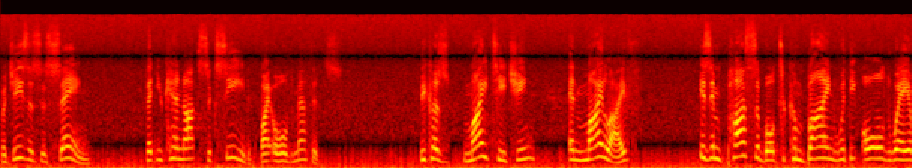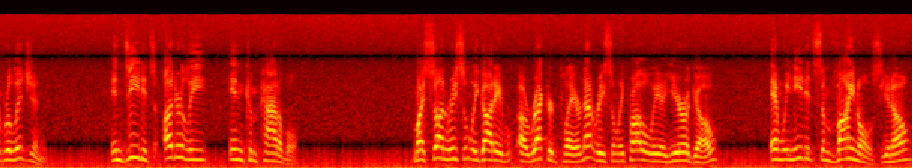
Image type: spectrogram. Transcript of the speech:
But Jesus is saying that you cannot succeed by old methods. Because my teaching and my life is impossible to combine with the old way of religion. Indeed, it's utterly incompatible. My son recently got a, a, record player, not recently, probably a year ago, and we needed some vinyls, you know?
